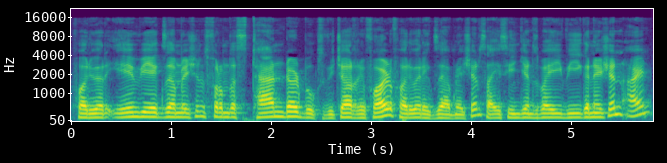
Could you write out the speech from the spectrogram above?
for your AMV examinations from the standard books which are referred for your examinations IC Engines by V Ganesan and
